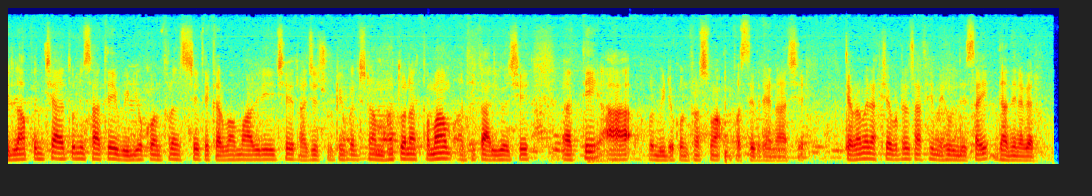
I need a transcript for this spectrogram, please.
જિલ્લા પંચાયતોની સાથે વીડિયો કોન્ફરન્સ છે તે કરવામાં આવી રહી છે. રાજ્ય ચૂંટણી પંચના મહત્વના તમામ અધિકારીઓ છે તે આ વીડિયો કોન્ફરન્સમાં ઉપસ્થિત રહેનાર છે. કેમેરામેન અક્ષય પટેલ સાથે મેહુલ દેસાઈ, ગાંધીનગર.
